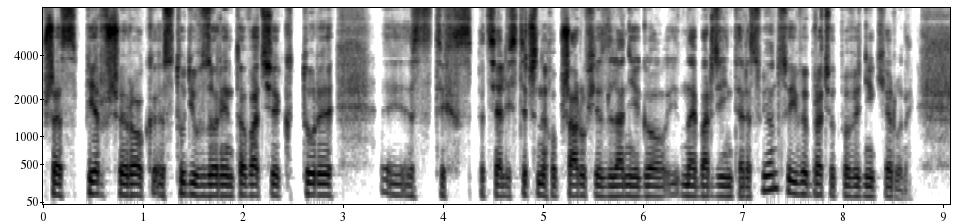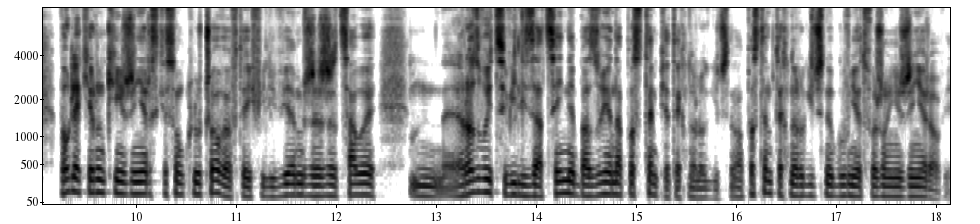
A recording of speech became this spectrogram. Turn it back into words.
przez pierwszy rok studiów zorientować się, który y, z tych specjalistycznych obszarów jest dla niego najbardziej interesujący i wybrać odpowiedni kierunek. W ogóle kierunki inżynierskie są kluczowe w tej chwili. Wiem, że, że cały mm, rozwój cywilizacyjny bazuje na postępie technologicznym, a postęp technologiczny głównie tworzą inżynierowie.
